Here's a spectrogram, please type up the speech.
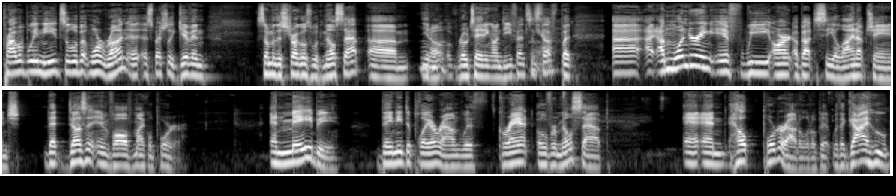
probably needs a little bit more run, especially given some of the struggles with Millsap, um, you know, rotating on defense and stuff. But uh, I, I'm wondering if we aren't about to see a lineup change that doesn't involve Michael Porter, and maybe they need to play around with Grant over Millsap and, and help Porter out a little bit with a guy who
